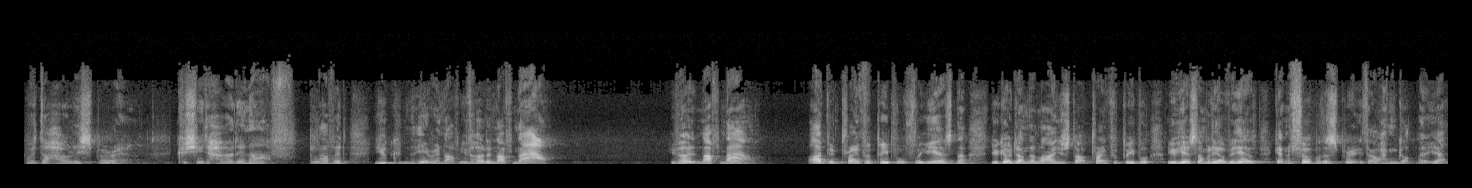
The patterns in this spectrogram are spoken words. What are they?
with the Holy Spirit because she'd heard enough. Beloved, you can hear enough. You've heard enough now. You've heard enough now. I've been praying for people for years now. You go down the line, you start praying for people, you hear somebody over here getting filled with the Spirit. You think, oh, I haven't got there yet.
